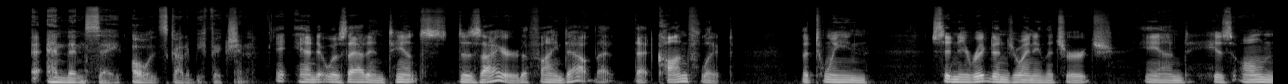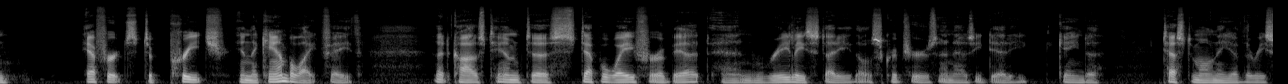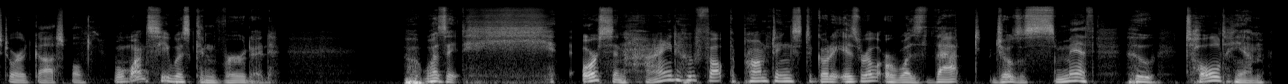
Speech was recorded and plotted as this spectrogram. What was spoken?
and then say, oh, it's got to be fiction. And it was that intense desire to find out that, that conflict between Sidney Rigdon joining the church and his own efforts to preach in the Campbellite faith that caused him to step away for a bit and really study those scriptures. And as he did, he gained a testimony of the restored gospel. Well, once he was converted, was it Orson Hyde who felt the promptings to go to Israel, or was that Joseph Smith who told him,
